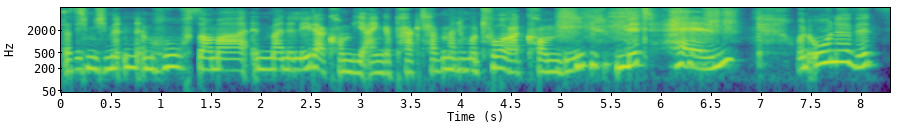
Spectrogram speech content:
dass ich mich mitten im Hochsommer in meine Lederkombi eingepackt habe, meine Motorradkombi mit Helm und ohne Witz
